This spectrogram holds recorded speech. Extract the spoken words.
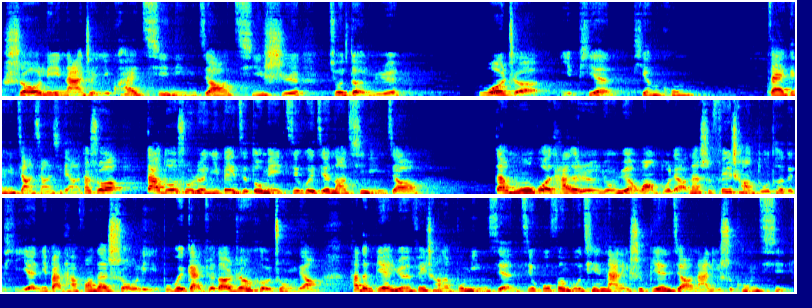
手里拿着一块气凝胶，其实就等于握着一片天空。再给你讲详细点啊，他说，大多数人一辈子都没机会见到气凝胶，但摸过它的人永远忘不了，那是非常独特的体验。你把它放在手里，不会感觉到任何重量，它的边缘非常的不明显，几乎分不清哪里是边角，哪里是空气。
